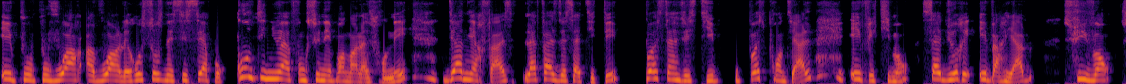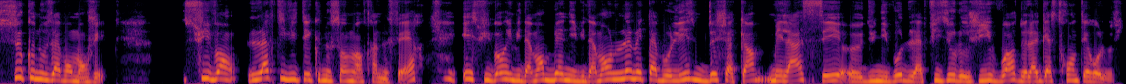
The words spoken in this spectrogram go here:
et pour pouvoir avoir les ressources nécessaires pour continuer à fonctionner pendant la journée. Dernière phase, la phase de satiété, post-ingestive ou post-prandiale. Et effectivement, sa durée est variable suivant ce que nous avons mangé suivant l'activité que nous sommes en train de faire et suivant évidemment, bien évidemment, le métabolisme de chacun. Mais là, c'est euh, du niveau de la physiologie, voire de la gastroentérologie.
